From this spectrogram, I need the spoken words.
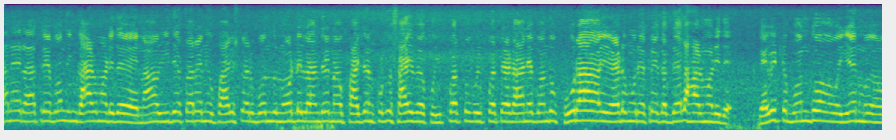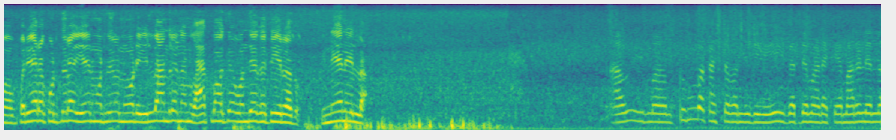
ಆನೆ ರಾತ್ರಿ ಬಂದು ಹಿಂಗೆ ಹಾಳು ಮಾಡಿದೆ. ನಾವು ಇದೇ ಥರ ನೀವು ಫಾರೆಸ್ಟರ್ ಬಂದು ನೋಡಲಿಲ್ಲ ಅಂದರೆ ನಾವು ಪಾಯ್ಸನ್ ಕುಡಿದು ಸಾಯಬೇಕು. ಇಪ್ಪತ್ತು, ಇಪ್ಪತ್ತೆರಡು ಆನೆ ಬಂದು ಪೂರಾ ಎರಡು, ಮೂರು ಎಕರೆ ಗದ್ದೆ ಎಲ್ಲ ಹಾಳು ಮಾಡಿದೆ. ದಯವಿಟ್ಟು ಬಂದು ಏನು ಪರಿಹಾರ ಕೊಡ್ತೀರಾ, ಏನು ಮಾಡ್ತೀರಾ ನೋಡಿ. ಇಲ್ಲ ಅಂದರೆ ನಮ್ಗೆ ಆತ್ಮಹತ್ಯೆ ಒಂದೇ ಗತಿ ಇರೋದು. ಇನ್ನೇನು ಇಲ್ಲ. ಅವು ತುಂಬ ಕಷ್ಟ ಬಂದಿದ್ದೀವಿ ಈ ಗದ್ದೆ ಮಾಡೋಕ್ಕೆ ಮರಳೆಲ್ಲ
